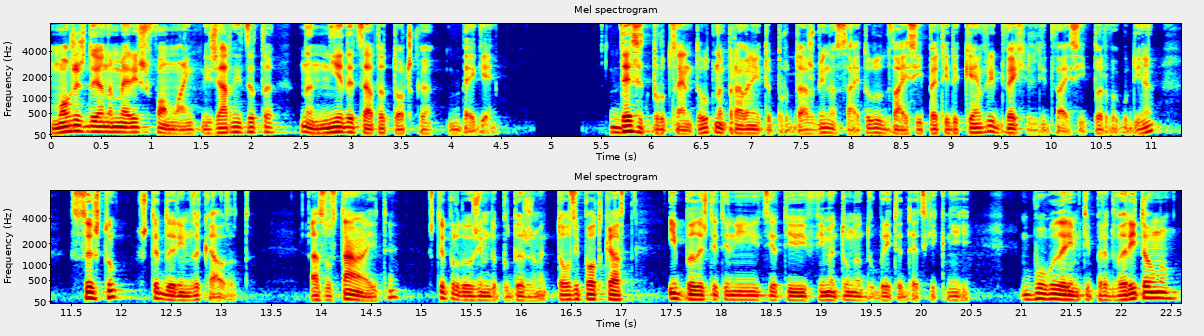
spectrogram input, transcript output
можеш да я намериш в онлайн книжарницата на niedecata.bg. 10% от направените продажби на сайта до 25 декември 2021 година също ще дарим за каузата. А с останалите ще продължим да поддържаме този подкаст и бъдещите ни инициативи в името на добрите детски книги. Благодарим ти предварително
